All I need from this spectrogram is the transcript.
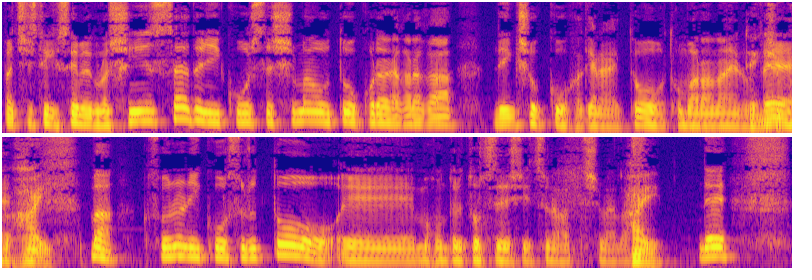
まあ、知的生命の心室細動に移行してしまうとこれはなかなか電気ショックをかけないと止まらないので、はい、まあ、そういうのに移行すると、えーまあ、本当に突然死につながってしまいます。はいで、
